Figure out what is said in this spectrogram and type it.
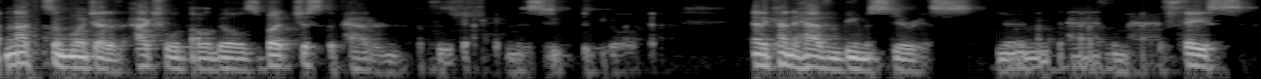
Uh, not so much out of actual dollar bills, but just the pattern of the jacket and his suit. And to kind of have him be mysterious, you know, have them have a face,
